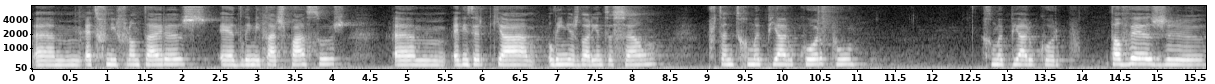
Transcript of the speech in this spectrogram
Um, é definir fronteiras, é delimitar espaços, um, é dizer que há linhas de orientação, portanto, remapear o corpo. Remapear o corpo. Talvez uh,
